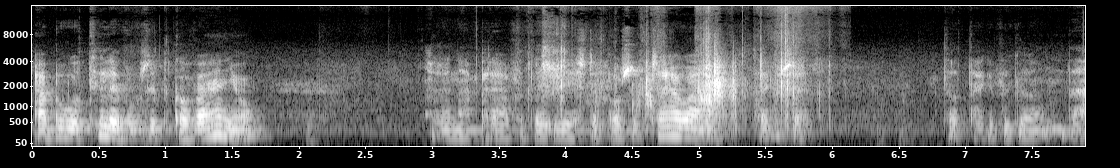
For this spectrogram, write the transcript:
A było tyle w użytkowaniu, że naprawdę jeszcze pożyczałam. Także to tak wygląda.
